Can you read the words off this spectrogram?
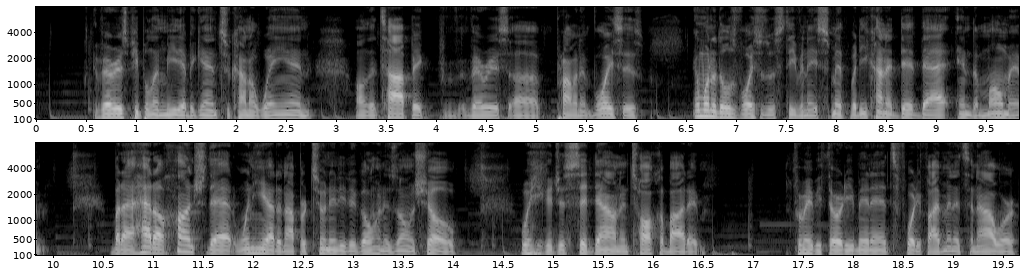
various people in media began to kind of weigh in on the topic, various uh, prominent voices. And one of those voices was Stephen A. Smith, but he kind of did that in the moment. But I had a hunch that when he had an opportunity to go on his own show, where he could just sit down and talk about it for maybe 30 minutes, 45 minutes, an hour,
